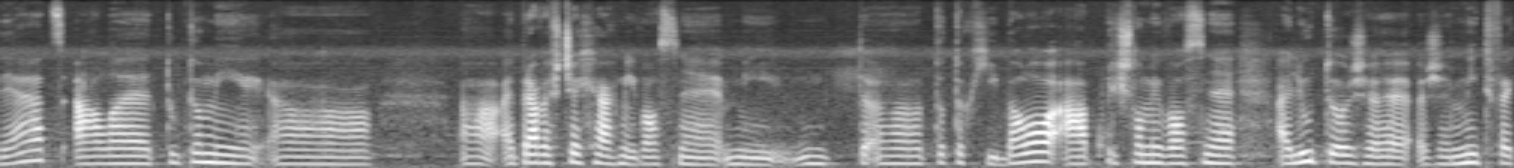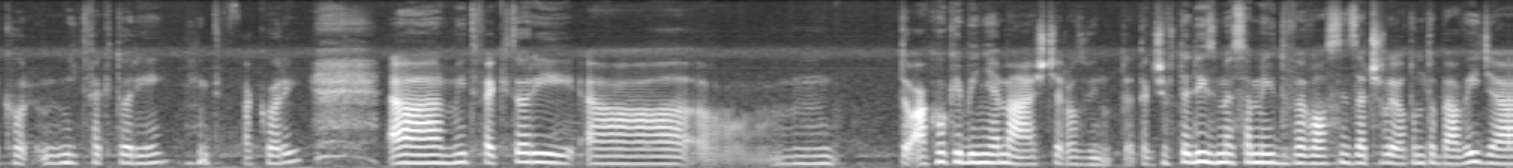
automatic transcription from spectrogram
viac, ale tuto mi... A aj práve v Čechách mi vlastne mi t- toto chýbalo a prišlo mi vlastne aj ľúto, že, že Meat, Facor- Meat Factory, Meat Factory, uh, Meat Factory uh, to ako keby nemá ešte rozvinuté. Takže vtedy sme sa my dve vlastne začali o tomto baviť a,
